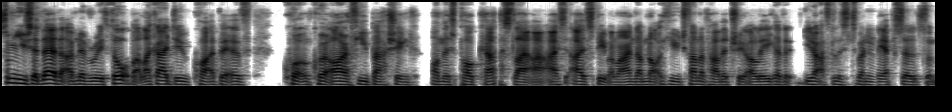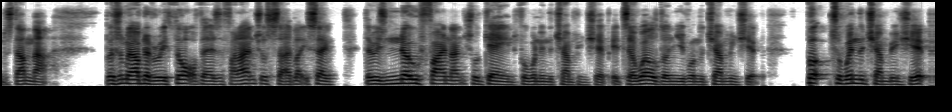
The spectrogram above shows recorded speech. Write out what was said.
something you said there that I've never really thought about. Like I do quite a bit of quote unquote RFU bashing on this podcast. Like I, I, I speak my mind. I'm not a huge fan of how they treat our league. Don't, you don't have to listen to many episodes to understand that. But something I've never really thought of there is a financial side. Like you say, there is no financial gain for winning the championship. It's a well done, you've won the championship. But to win the championship,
